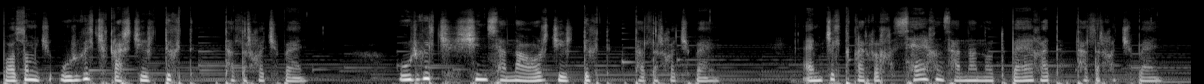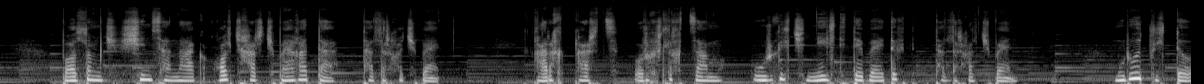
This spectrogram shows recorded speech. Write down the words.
Боломж үргэлж гарч ирдэгт талархаж байна. Үргэлж шин санаа орж ирдэгт талархаж байна. Амжилт гаргах сайхан санаанууд байгаад талархаж байна. Боломж шин санааг олж харж байгаадаа талархаж байна. Гарах гарц, урагшлах зам үргэлж нээлттэй байдагт талархалж байна. Мөрөөдөлтөө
